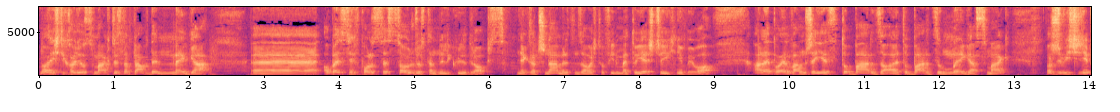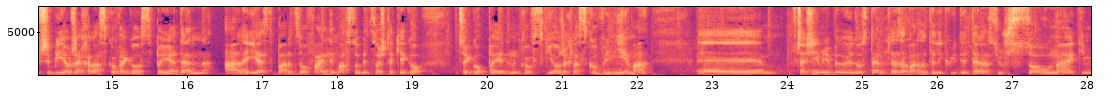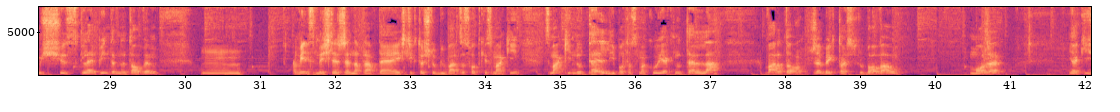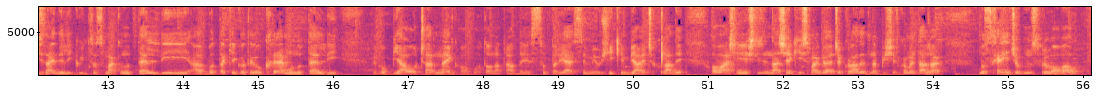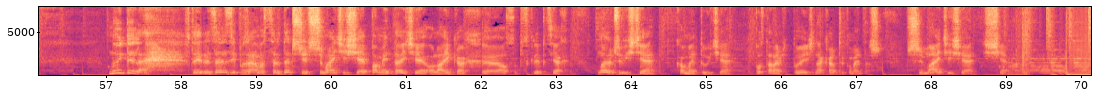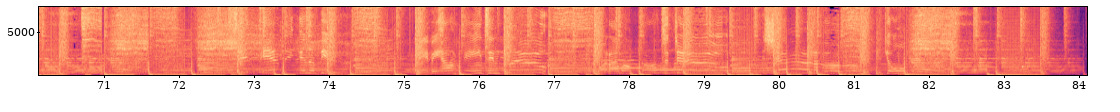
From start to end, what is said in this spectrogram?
No jeśli chodzi o smak to jest naprawdę mega Eee, obecnie w Polsce są już dostępne Liquid Drops. Jak zaczynałem recenzować tą firmę, to jeszcze ich nie było. Ale powiem Wam, że jest to bardzo, ale to bardzo mega smak. Oczywiście nie przybije orzecha laskowego z P1, ale jest bardzo fajny. Ma w sobie coś takiego, czego P1-kowski orzech laskowy nie ma. Wcześniej nie były dostępne za bardzo te likwidy, teraz już są na jakimś sklepie internetowym. Mm więc myślę, że naprawdę jeśli ktoś lubi bardzo słodkie smaki, smaki nutelli, bo to smakuje jak nutella, warto, żeby ktoś spróbował. Może jakiś znajdę liquid o smaku nutelli albo takiego tego kremu nutelli tego biało-czarnego, bo to naprawdę jest super. Ja jestem miłośnikiem białej czekolady. O właśnie, jeśli znacie jakiś smak białej czekolady, to napiszcie w komentarzach, bo z chęcią bym spróbował. No i tyle w tej recenzji. Pozdrawiam Was serdecznie, trzymajcie się, pamiętajcie o lajkach, e, o subskrypcjach, no i oczywiście komentujcie. Postaram się odpowiedzieć na każdy komentarz. Trzymajcie się, siema.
